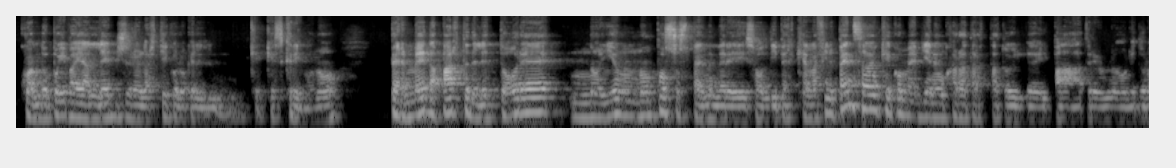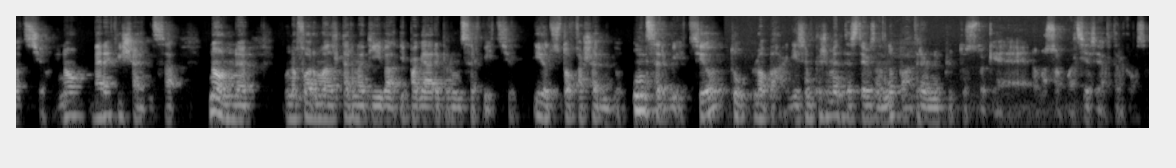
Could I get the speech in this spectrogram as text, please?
quando poi vai a leggere l'articolo che, che, che scrivono, per me da parte del lettore no, io non, posso spendere i soldi perché alla fine pensa anche come viene ancora trattato il, il Patreon o le donazioni, no? Beneficenza, non una forma alternativa di pagare per un servizio. Io sto facendo un servizio, tu lo paghi, semplicemente stai usando Patreon piuttosto che, non lo so, qualsiasi altra cosa.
